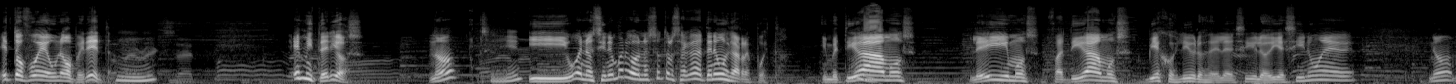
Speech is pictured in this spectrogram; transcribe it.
Esto fue una opereta. Mm, Es misterioso, ¿no? sí. Y bueno, sin embargo, nosotros acá tenemos la respuesta. Investigamos, leímos, fatigamos viejos libros del siglo XIX, ¿no?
